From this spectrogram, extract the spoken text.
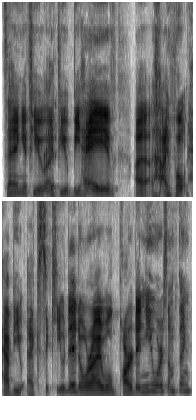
saying, "If you Right. if you behave, uh, I won't have you executed, or I will pardon you, or something."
